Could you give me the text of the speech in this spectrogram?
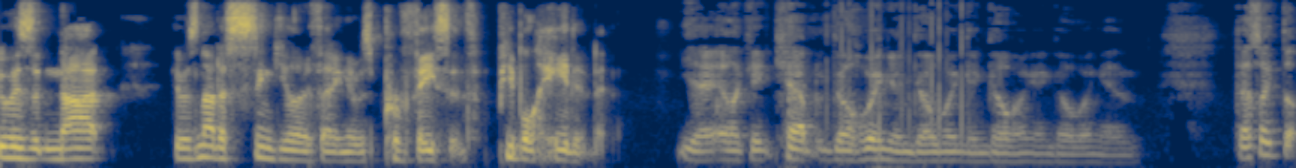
it was not it was not a singular thing. It was pervasive. People hated it. Yeah, like it kept going and going and going and going and that's like the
